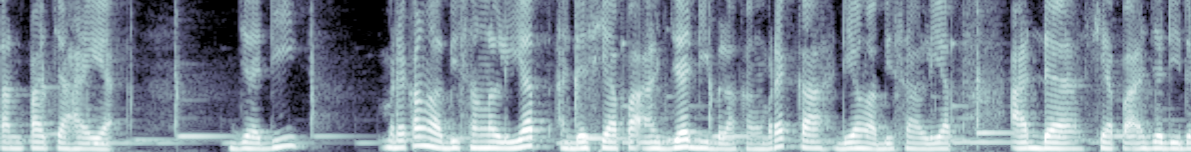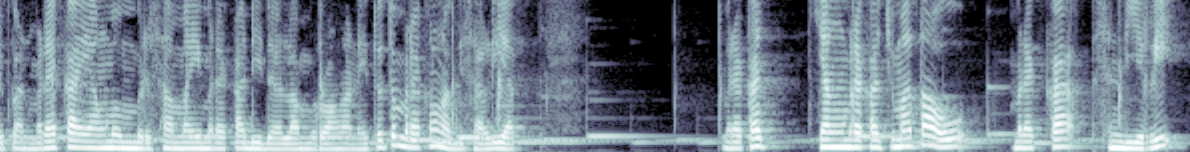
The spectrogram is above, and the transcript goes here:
tanpa cahaya. Jadi mereka nggak bisa ngeliat ada siapa aja di belakang mereka. Dia nggak bisa lihat ada siapa aja di depan mereka yang membersamai mereka di dalam ruangan itu tuh mereka nggak bisa lihat. Mereka yang mereka cuma tahu mereka sendiri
